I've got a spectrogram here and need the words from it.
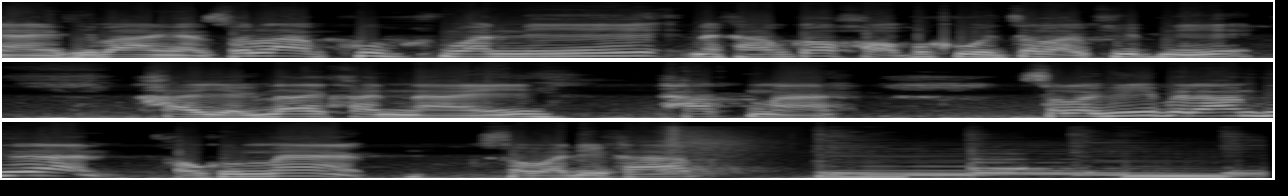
งานที่บ้านกันสำหรับวันนี้นะครับ ก็ขอบพระคุณสำหรับคลิปนี้ ใครอยากได้คันไหนทักมาสำหรับคลิปนี้ไปแล้วเพื่อนขอบคุณมาก สวัสดีครับ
